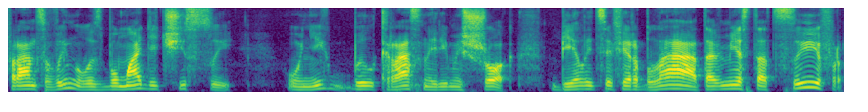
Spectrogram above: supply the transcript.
Франц вынул из бумаги часы. У них был красный ремешок, белый циферблат, а вместо цифр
